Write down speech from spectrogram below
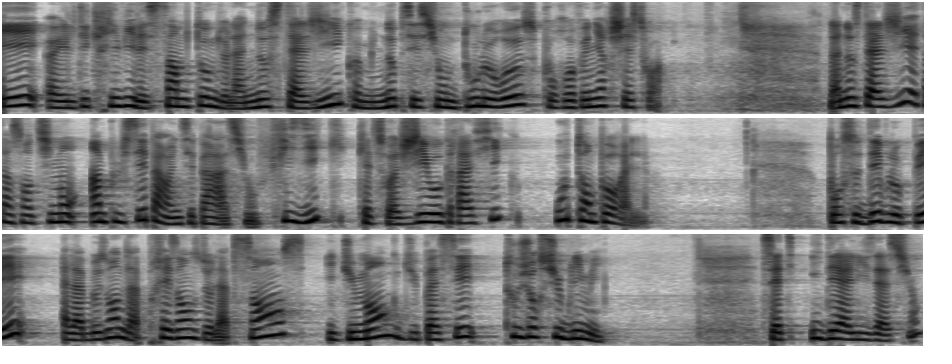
et euh, il décrivit les symptômes de la nostalgie comme une obsession douloureuse pour revenir chez soi. La nostalgie est un sentiment impulsé par une séparation physique, qu'elle soit géographique ou temporelle. Pour se développer, elle a besoin de la présence de l'absence et du manque du passé toujours sublimé. Cette idéalisation,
